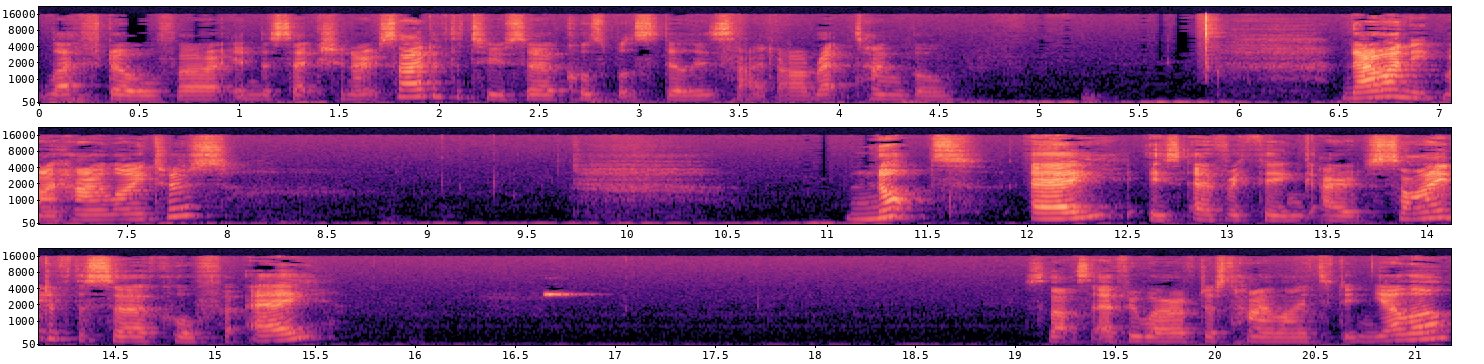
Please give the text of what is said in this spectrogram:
left over in the section outside of the two circles, but still inside our rectangle. Now I need my highlighters. Not A is everything outside of the circle for A. So that's everywhere I've just highlighted in yellow.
